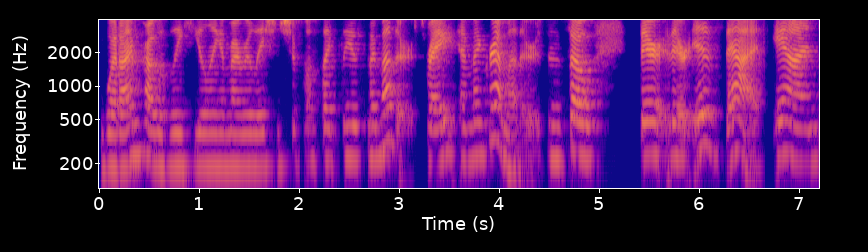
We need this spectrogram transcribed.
what i'm probably healing in my relationship most likely is my mother's right? And my grandmother's. And so there there is that. And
